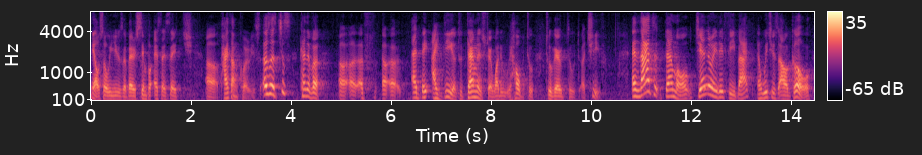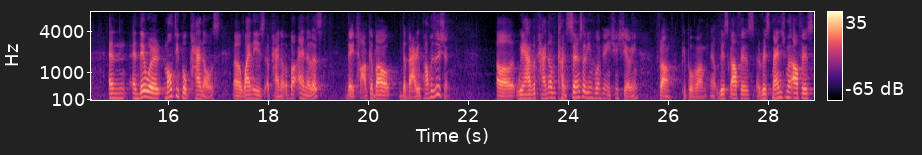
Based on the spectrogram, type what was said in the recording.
You know, so we use a very simple SSH uh, Python queries. So It's just kind of a, a, a, a, idea to demonstrate what we hope to, to be able to, to achieve. And that demo generated feedback, and which is our goal, and, and there were multiple panels. Uh, one is a panel about analysts. They talk about the value proposition. Uh, we have a panel of concerns of information sharing from people from you know, risk office, uh, risk management office,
